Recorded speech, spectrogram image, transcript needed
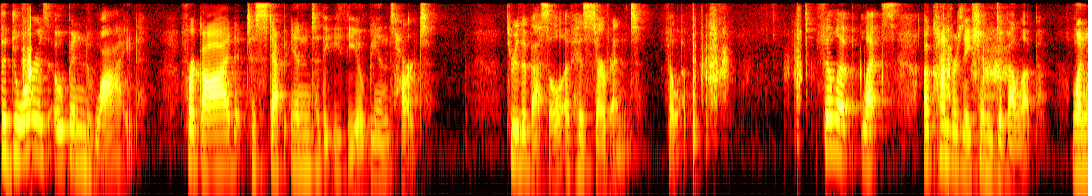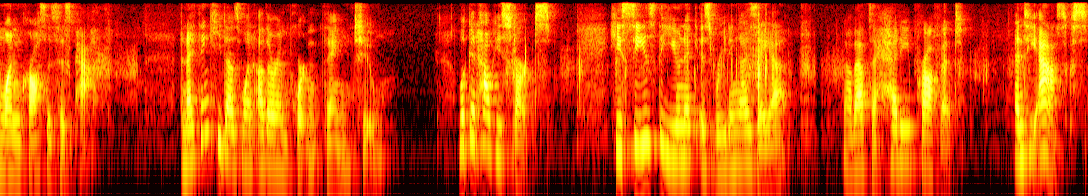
the door is opened wide for God to step into the Ethiopian's heart through the vessel of his servant, Philip. Philip lets a conversation develop when one crosses his path. And I think he does one other important thing too. Look at how he starts. He sees the eunuch is reading Isaiah. Now that's a heady prophet. And he asks,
